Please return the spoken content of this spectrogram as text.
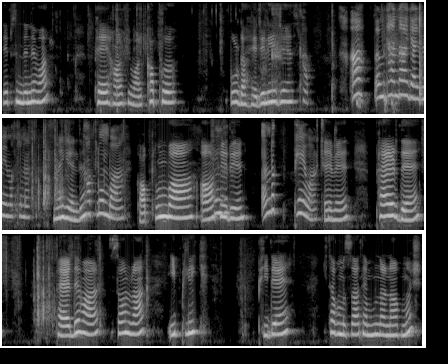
Hepsinde ne var? P harfi var. Kapı. Burada heceleyeceğiz. Kap. Ah ben bir tane daha geldi benim aklıma. Ne geldi? Kaplumbağa. Kaplumbağa. Aferin. Onda P var çünkü. Evet. Perde. Perde var. Sonra iplik. Pide. Kitabımız zaten bunlar ne yapmış?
